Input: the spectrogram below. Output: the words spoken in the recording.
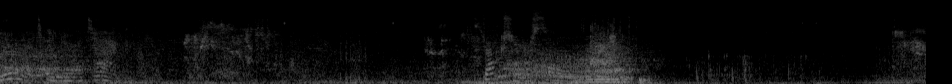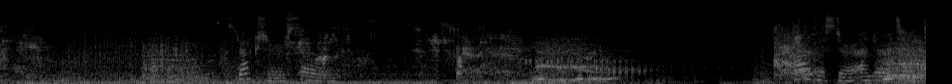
Unit under attack. Structure sold. Structure sold. Harvester under attack.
